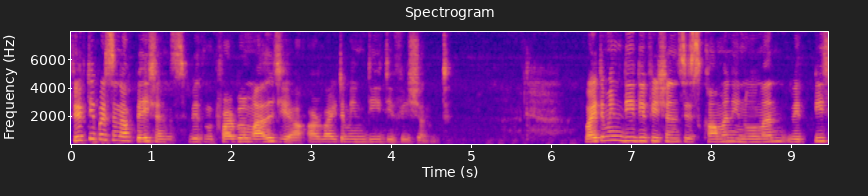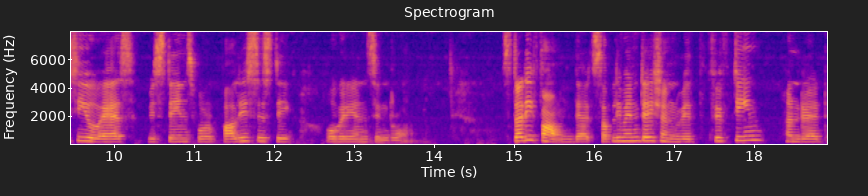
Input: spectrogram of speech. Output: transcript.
50% of patients with fibromyalgia are vitamin D deficient. Vitamin D deficiency is common in women with PCOS, which stands for polycystic ovarian syndrome. Study found that supplementation with 1500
